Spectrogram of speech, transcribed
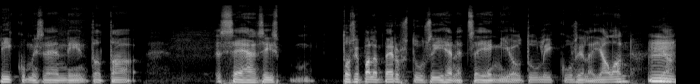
liikkumiseen, niin tota, sehän siis tosi paljon perustuu siihen, että se jengi joutuu liikkumaan siellä jalan. Mm. Ja,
